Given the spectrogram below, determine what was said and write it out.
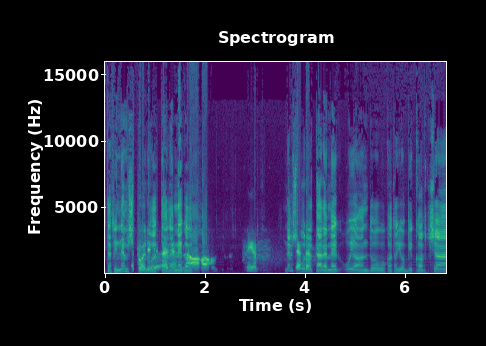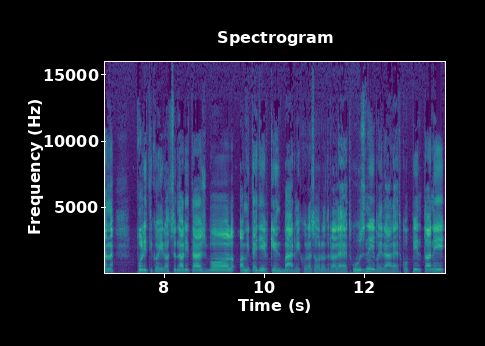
Tehát, hogy nem spóroltál-e meg a... Igen. Nem spóroltál-e meg olyan dolgokat a jobbik kapcsán, politikai racionalitásból, amit egyébként bármikor az orrodra lehet húzni, vagy rá lehet koppintani,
